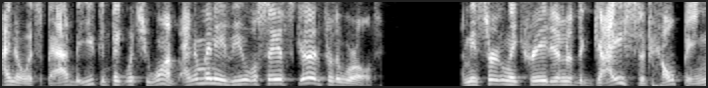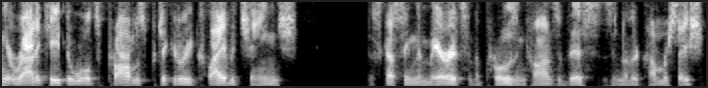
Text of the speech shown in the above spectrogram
I know it's bad, but you can think what you want. I know many of you will say it's good for the world. I mean, certainly created under the guise of helping eradicate the world's problems, particularly climate change. Discussing the merits and the pros and cons of this is another conversation.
